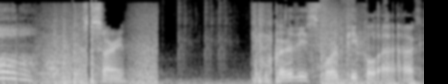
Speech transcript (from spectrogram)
Sorry. Where are these four people at? Okay.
